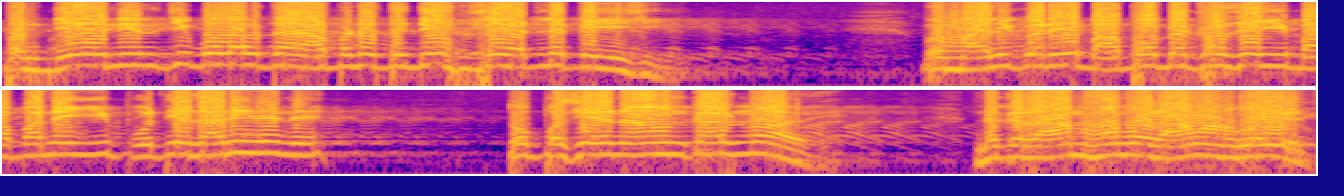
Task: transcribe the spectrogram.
પણ દેહ ને નથી બોલાવતા, આપણે તો દેહ છે એટલે કહીએ છીએ. પણ માલિક એ બાપો બેઠો છે એ બાપાને એ પોતે જાણીને ને, તો પછી એને અહંકાર ન આવે. નકર રામ હામો રાવણ હોય જ.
